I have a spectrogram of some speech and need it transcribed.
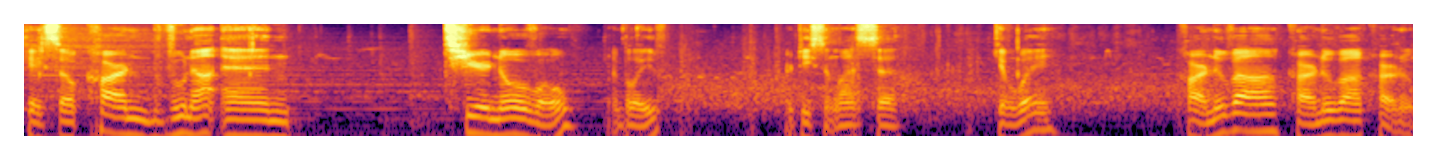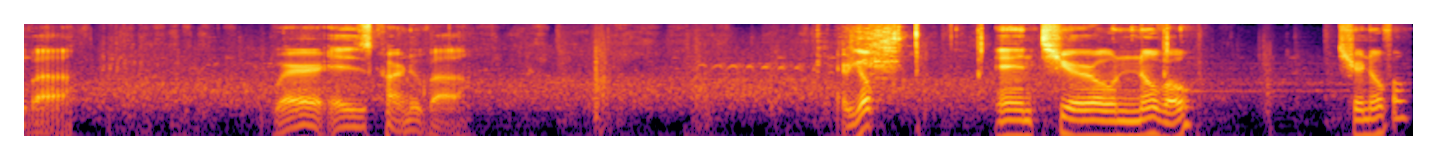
Okay, so Carnvuna and Tirnovo, I believe, are decent lands to give away. Carnuva, Carnuva, Carnuva. Where is Carnuva? There we go. And Tirnovo. Tirnovo?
